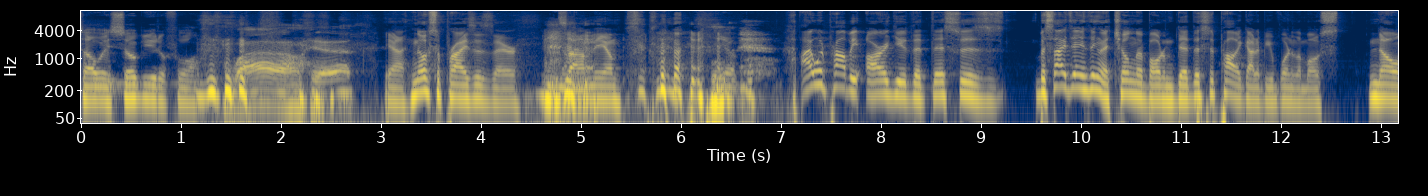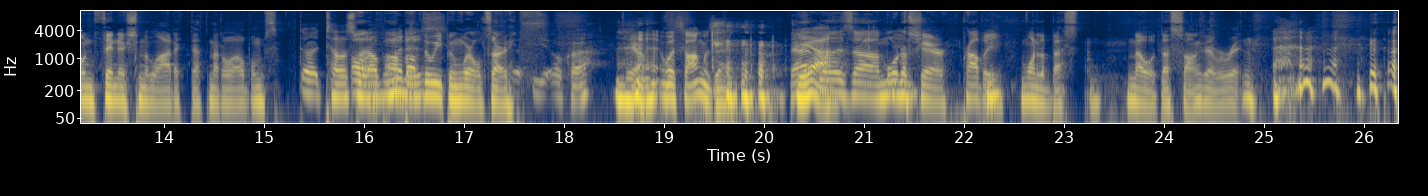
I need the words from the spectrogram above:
It's always so beautiful. Wow. Yeah. Yeah, no surprises there. Insomnium. yep. I would probably argue that this is, besides anything that Children of Bodom did, this has probably got to be one of the most known Finnish melodic death metal albums. Uh, tell us what Oh, album it above is. the Weeping World. Sorry. Yeah, okay. Yeah. what song was that? That Yeah. was uh, Mortal Share, probably one of the best melodeath songs ever written.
